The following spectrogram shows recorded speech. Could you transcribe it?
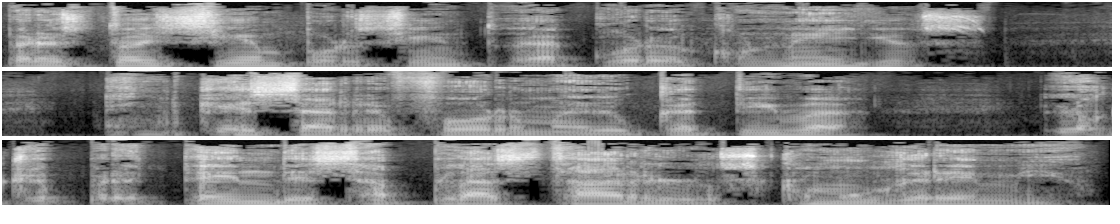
pero estoy 100% de acuerdo con ellos en que esa reforma educativa lo que pretende es aplastarlos como gremio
